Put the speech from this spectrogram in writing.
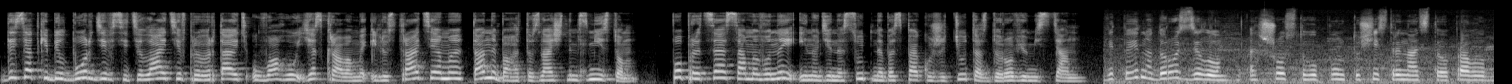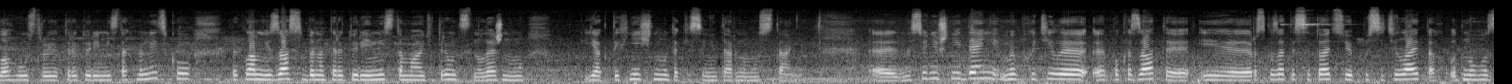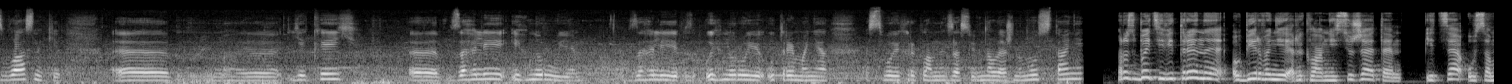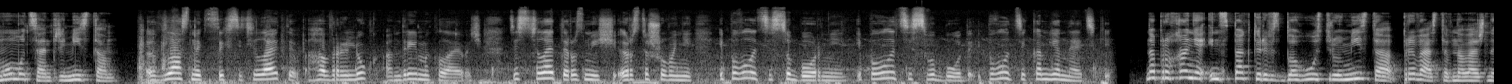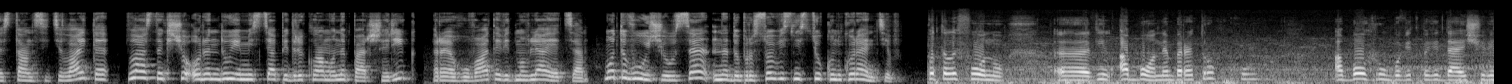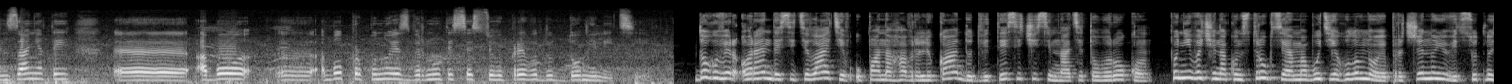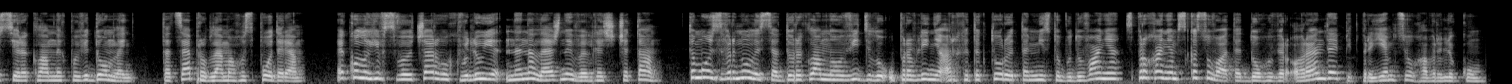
Десятки білбордів, сітілайтів привертають увагу яскравими ілюстраціями та небагатозначним змістом. Попри це, саме вони іноді несуть небезпеку життю та здоров'ю містян. Відповідно до розділу 6 пункту 6.13 правил благоустрою території міста Хмельницького, рекламні засоби на території міста мають утримуватися в належному як технічному, так і санітарному стані. Е, На сьогоднішній день ми б хотіли е, показати і розказати ситуацію по сітілайтах одного з власників, е, який взагалі ігнорує, взагалі ігнорує утримання своїх рекламних засобів в належному стані. Розбиті вітрини, обірвані рекламні сюжети. І це у самому центрі міста. Власник цих сітілайтів Гаврилюк Андрій Миколайович. Ці сітілайти розташовані і по вулиці Соборній, і по вулиці Свободи, і по вулиці Кам'янецькій. На прохання інспекторів з благоустрою міста привести в належний стан сітілайти, власник, що орендує місця під рекламу не перший рік, реагувати відмовляється, мотивуючи усе недобросовісністю конкурентів. По телефону е, він або не бере трубку, або грубо відповідає, що він зайнятий, е, або, е, або пропонує звернутися з цього приводу до міліції. Договір оренди сітілайтів у пана Гаврилюка до 2017 року. Понівечена конструкція, мабуть, є головною причиною відсутності рекламних повідомлень. Та це проблема господаря. Екологів, в свою чергу, хвилює неналежний вигляд щита. Тому й звернулися до рекламного відділу управління архітектури та містобудування з проханням скасувати договір оренди підприємцю Гаврилюку.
